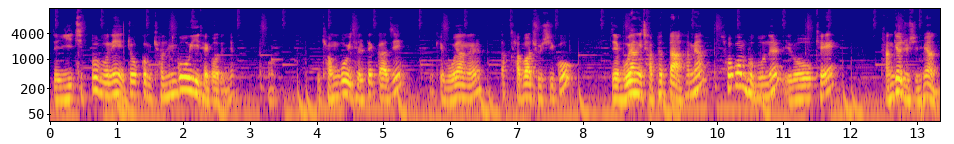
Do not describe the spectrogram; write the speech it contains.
이제 이 집 부분이 조금 견고히 되거든요. 어, 이 견고히 될 때까지 이렇게 모양을 딱 잡아 주시고 이제 모양이 잡혔다 하면 소금 부분을 이렇게 당겨 주시면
